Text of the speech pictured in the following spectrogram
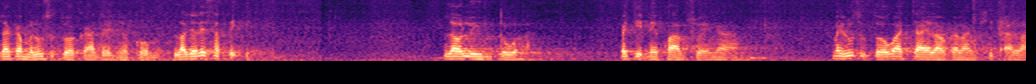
แล้วก็มารู้สึกตัวการเดินจงกรม เราจะได้สติ เราลืมตัว ไปติดในความสวยงาม ไม่รู้สึกตัวว่าใจเรากำลังคิดอะไร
